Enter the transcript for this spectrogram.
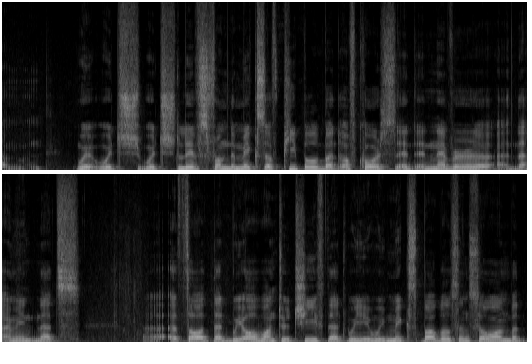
um, which which lives from the mix of people, but of course it, it never. Uh, I mean that's a thought that we all want to achieve that we we mix bubbles and so on, but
